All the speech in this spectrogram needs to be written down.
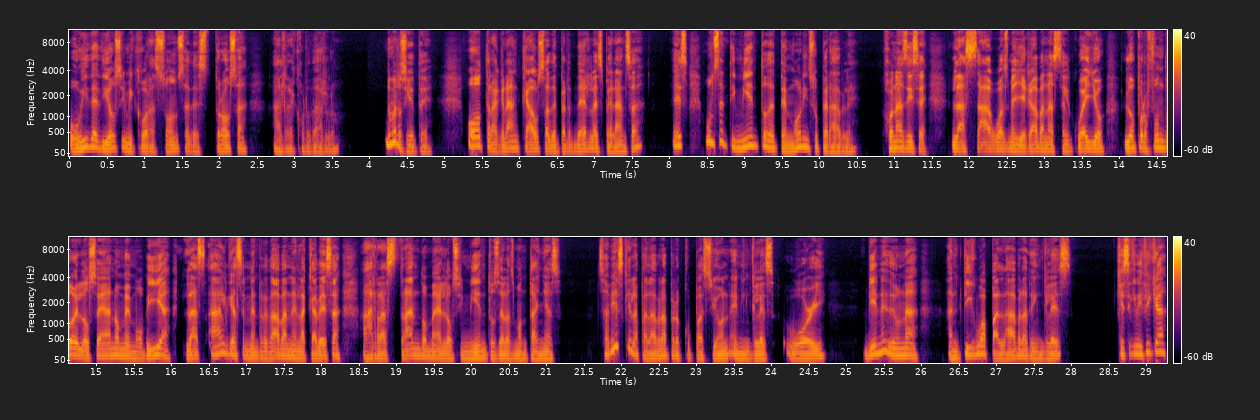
huí de Dios y mi corazón se destroza al recordarlo. Número 7. Otra gran causa de perder la esperanza es un sentimiento de temor insuperable. Jonás dice, las aguas me llegaban hasta el cuello, lo profundo del océano me movía, las algas se me enredaban en la cabeza, arrastrándome a los cimientos de las montañas. ¿Sabías que la palabra preocupación en inglés, worry, viene de una antigua palabra de inglés que significa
